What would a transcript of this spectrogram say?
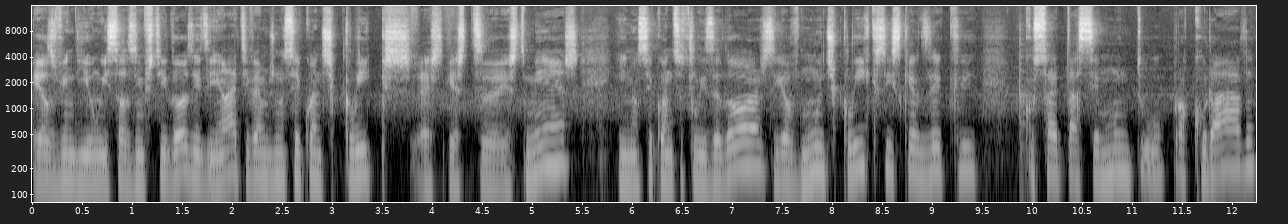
eles vendiam isso aos investidores e diziam: Ah, tivemos não sei quantos cliques este, este, este mês e não sei quantos utilizadores, e houve muitos cliques. Isso quer dizer que, que o site está a ser muito procurado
